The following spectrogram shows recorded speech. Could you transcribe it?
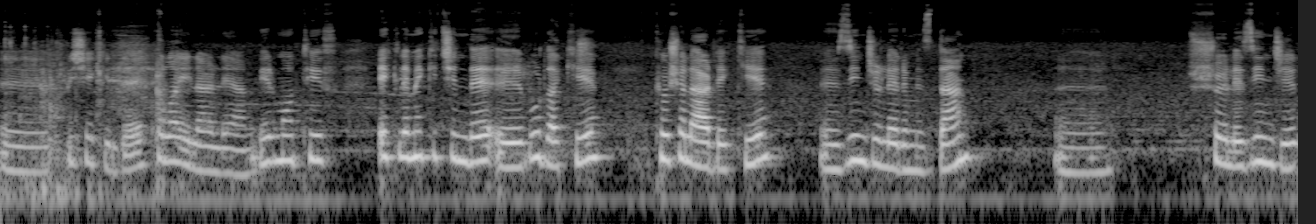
e, bir şekilde kolay ilerleyen bir motif. Eklemek için de e, buradaki köşelerdeki e, zincirlerimizden e, şöyle zincir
